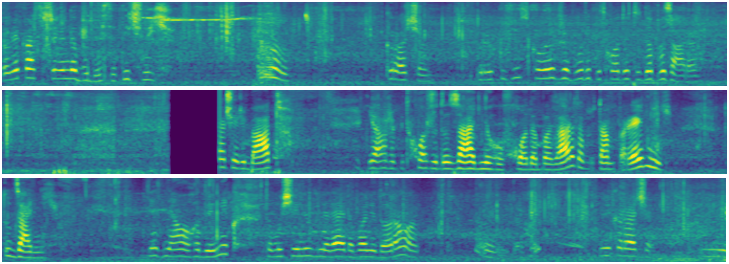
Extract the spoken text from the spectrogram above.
а мені кажеться, що він не буде естетичний. Коротше, переключусь, коли вже буду підходити до базару. Коротше, ребят, я вже підходжу до заднього входу базару, тобто там передній, тут задній. Я зняла годинник, тому що він виглядає доволі дорого. Ну, дорогий. Ну і коротше, і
